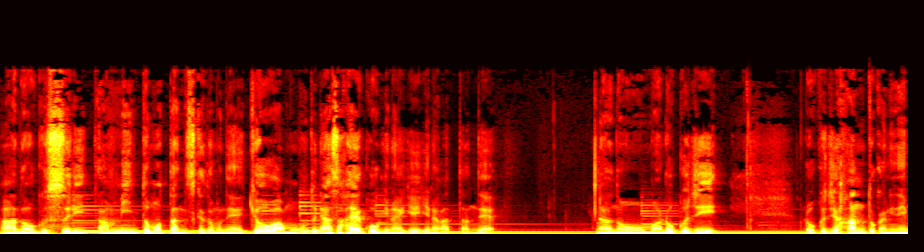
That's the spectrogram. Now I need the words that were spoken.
あの、ぐっすり安眠と思ったんですけどもね、今日はもう本当に朝早く起きなきゃいけなかったんで、あの、まあ、6時、6時半とかにね、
